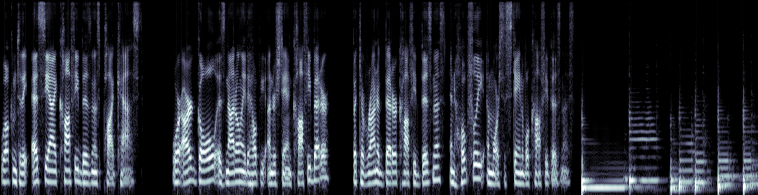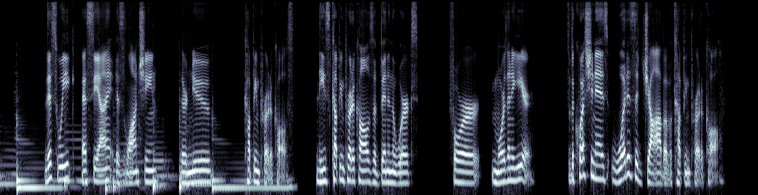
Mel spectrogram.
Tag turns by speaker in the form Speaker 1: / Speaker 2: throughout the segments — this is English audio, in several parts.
Speaker 1: Welcome to the SCI Coffee Business Podcast, where our goal is not only to help you understand coffee better, but to run a better coffee business and hopefully a more sustainable coffee business. This week, SCI is launching their new cupping protocols. These cupping protocols have been in the works for more than a year. So the question is what is the job of a cupping protocol?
